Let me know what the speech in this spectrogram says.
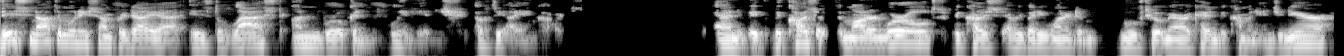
This Nathamuni Sampradaya is the last unbroken lineage of the Iyengars. And because of the modern world, because everybody wanted to move to America and become an engineer,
